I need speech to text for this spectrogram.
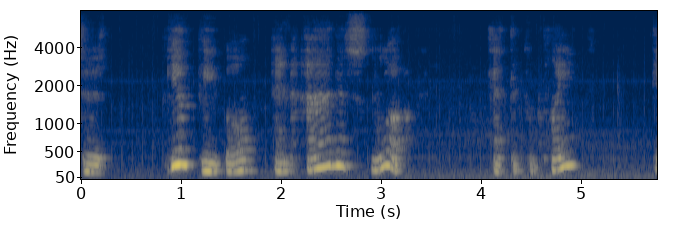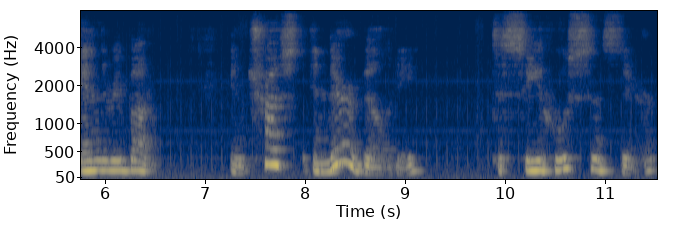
to give people an honest look at the complaint and the rebuttal and trust in their ability to see who's sincere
